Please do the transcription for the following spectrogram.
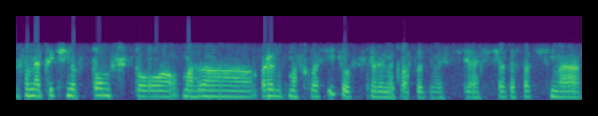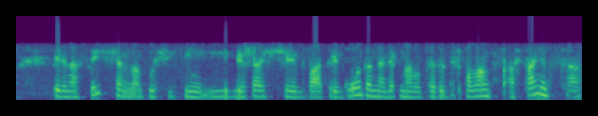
Основная причина в том, что э, рынок Москва-Сити, офисный рынок в особенности, сейчас достаточно перенасыщен площадьми, и в ближайшие 2-3 года, наверное, вот этот дисбаланс останется,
